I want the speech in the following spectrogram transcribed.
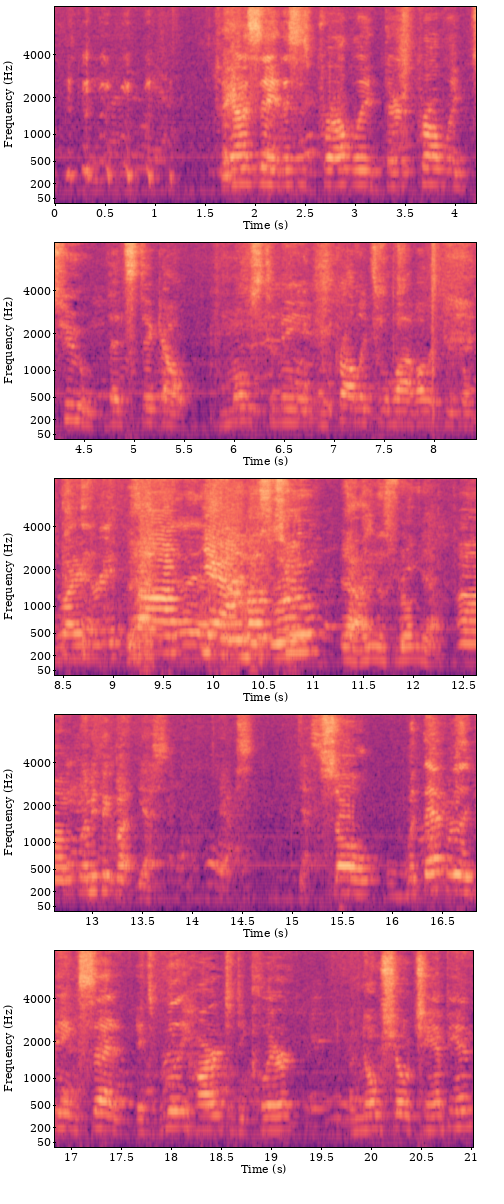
I gotta say, this is probably, there's probably two that stick out most to me and probably to a lot of other people. Do I agree? Um, yeah, In about this two. room? Yeah, in this room, yeah. Um, let me think about, yes. Yes. Yes. So, with that really being said, it's really hard to declare a no-show champion.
